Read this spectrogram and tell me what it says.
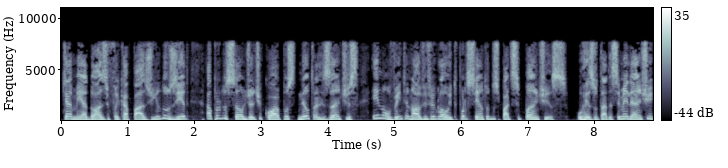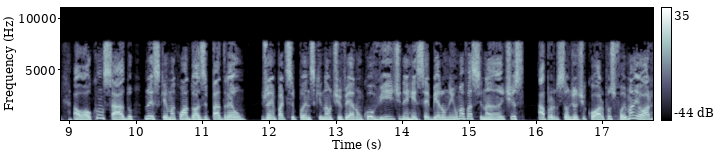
que a meia dose foi capaz de induzir a produção de anticorpos neutralizantes em 99,8% dos participantes. O resultado é semelhante ao alcançado no esquema com a dose padrão. Já em participantes que não tiveram Covid nem receberam nenhuma vacina antes, a produção de anticorpos foi maior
